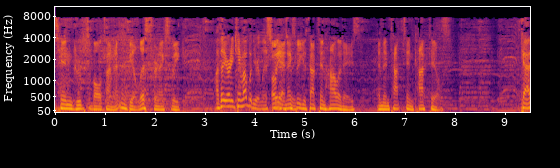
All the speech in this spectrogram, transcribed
10 groups of all time. That might be a list for next week. I thought you already came up with your list. Oh yeah, next week. week is top 10 holidays and then top 10 cocktails. Okay.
